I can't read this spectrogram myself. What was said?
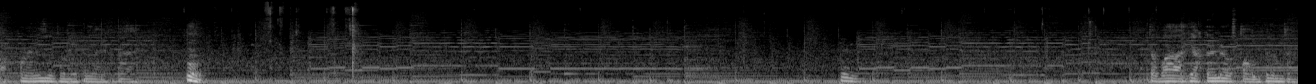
ลับเพราะงั้นยิงตัวนี้เป็นอะไรก็ได้ แต่ว่าอยากได้เมลสตอมเพิ่มจัง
